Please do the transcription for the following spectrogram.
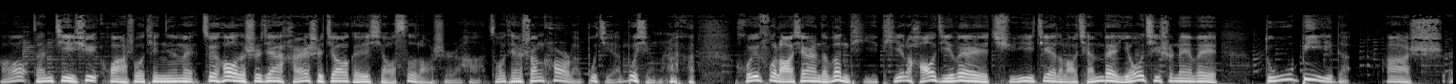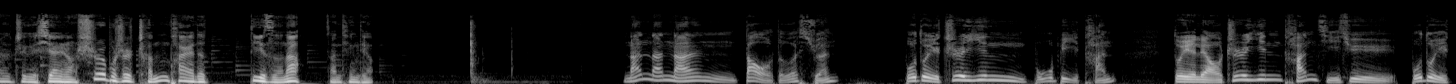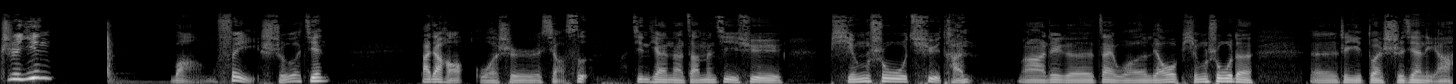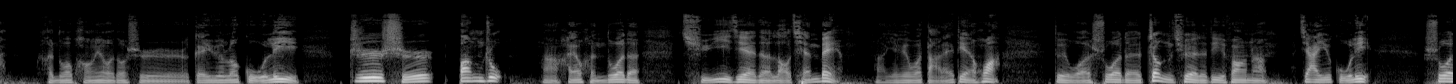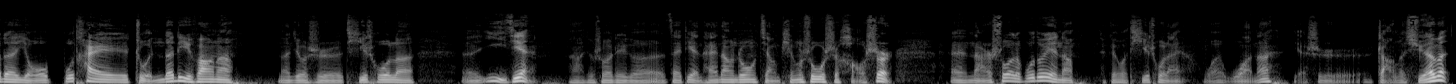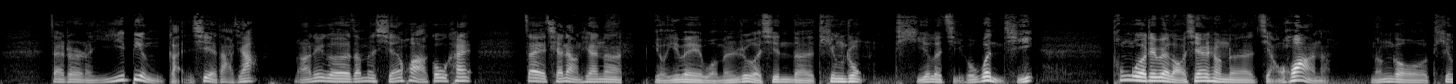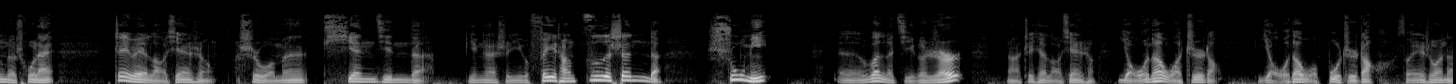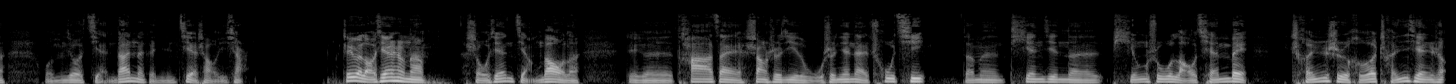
好，咱继续。话说天津卫，最后的时间还是交给小四老师哈。昨天拴扣了，不解不行哈。回复老先生的问题，提了好几位曲艺界的老前辈，尤其是那位独臂的啊，是这个先生是不是陈派的弟子呢？咱听听。难难难，道德悬，不对知音不必谈，对了知音谈几句，不对知音。枉费舌尖。大家好，我是小四。今天呢，咱们继续评书趣谈啊。这个在我聊评书的呃这一段时间里啊，很多朋友都是给予了鼓励、支持、帮助啊，还有很多的曲艺界的老前辈啊，也给我打来电话，对我说的正确的地方呢加以鼓励，说的有不太准的地方呢。那就是提出了，呃，意见啊，就说这个在电台当中讲评书是好事儿，呃，哪儿说的不对呢？给我提出来，我我呢也是长了学问，在这儿呢一并感谢大家啊。那个咱们闲话勾开，在前两天呢，有一位我们热心的听众提了几个问题，通过这位老先生的讲话呢，能够听得出来，这位老先生。是我们天津的，应该是一个非常资深的书迷。呃，问了几个人儿啊，这些老先生有的我知道，有的我不知道。所以说呢，我们就简单的给您介绍一下。这位老先生呢，首先讲到了这个他在上世纪的五十年代初期，咱们天津的评书老前辈陈世和陈先生。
